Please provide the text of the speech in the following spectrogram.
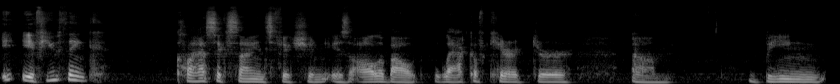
if you think classic science fiction is all about lack of character, um, being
